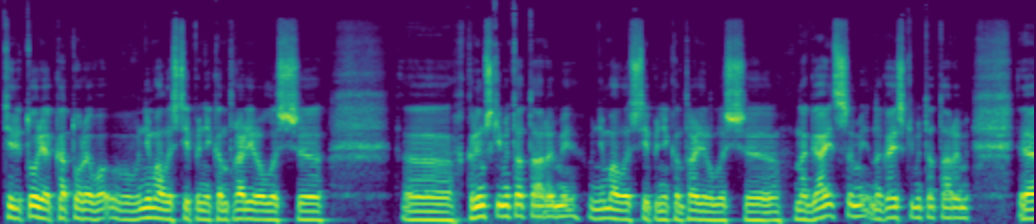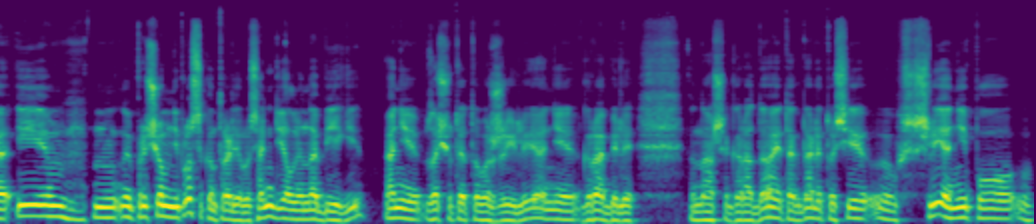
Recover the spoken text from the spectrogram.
территория, которая в, немалой степени контролировалась Э, крымскими татарами, в немалой степени контролировалась э, нагайцами, нагайскими татарами. Э, и причем не просто контролировалась, они делали набеги, они за счет этого жили, они грабили наши города и так далее. То есть и шли они по,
